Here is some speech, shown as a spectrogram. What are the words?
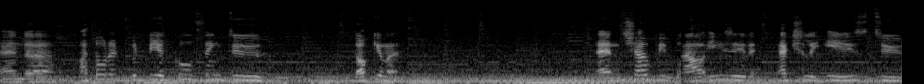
And uh, I thought it would be a cool thing to document and show people how easy it actually is to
